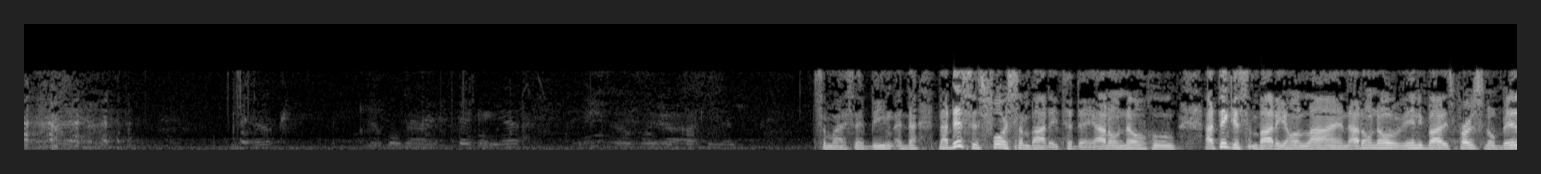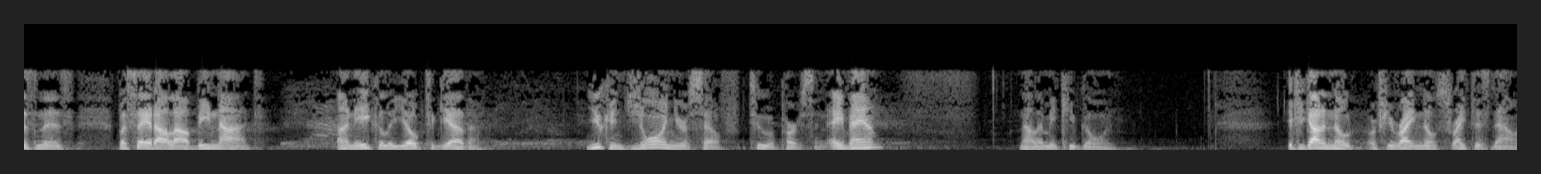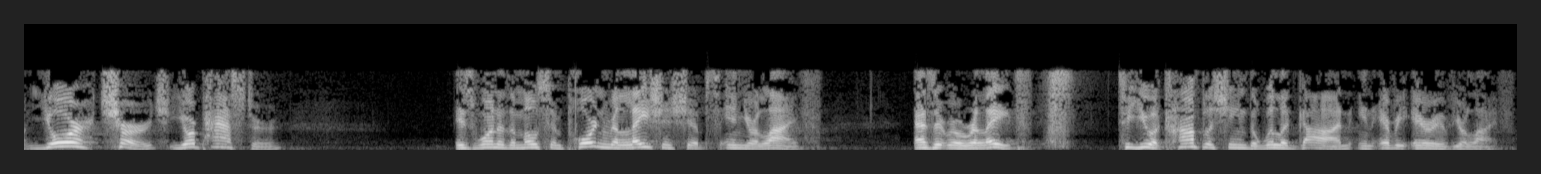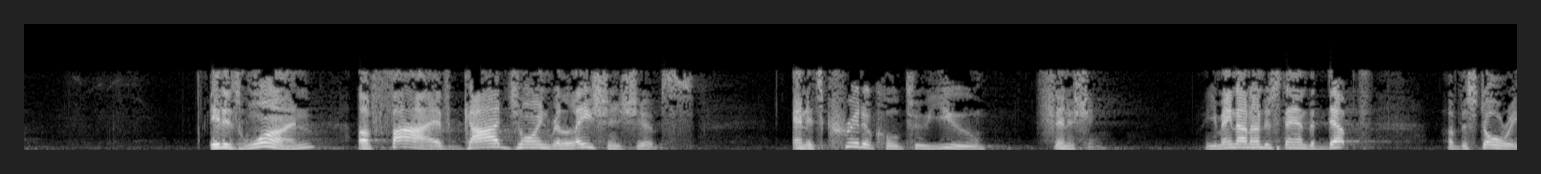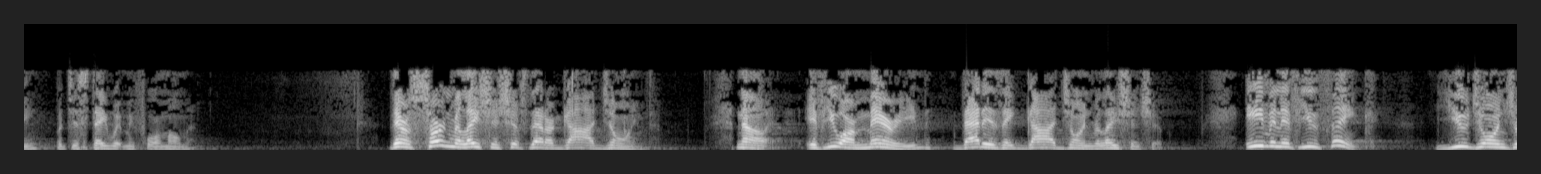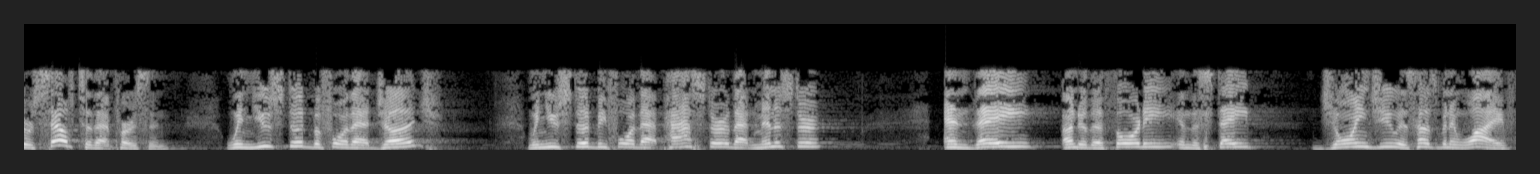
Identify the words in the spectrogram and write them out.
Somebody said, be, now this is for somebody today. I don't know who. I think it's somebody online. I don't know if anybody's personal business, but say it out loud. Be not, unequally yoked together. You can join yourself to a person. Amen. Now let me keep going. If you got a note or if you're writing notes, write this down. Your church, your pastor, is one of the most important relationships in your life as it relates to you accomplishing the will of God in every area of your life. It is one of five God joined relationships, and it's critical to you finishing. You may not understand the depth of the story, but just stay with me for a moment. There are certain relationships that are God joined. Now, if you are married, that is a God joined relationship. Even if you think you joined yourself to that person, when you stood before that judge, when you stood before that pastor, that minister, and they, under the authority in the state, joined you as husband and wife,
